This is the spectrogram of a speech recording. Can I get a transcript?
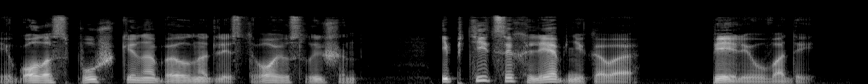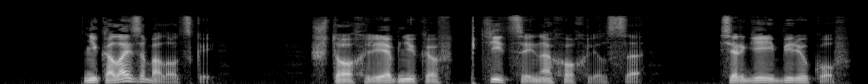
И голос Пушкина был над листвой услышан, и птицы Хлебникова пели у воды. Николай Заболоцкий. Что Хлебников птицей нахохлился. Сергей Бирюков.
